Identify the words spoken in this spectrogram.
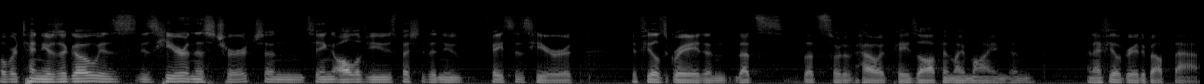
over 10 years ago is, is here in this church and seeing all of you, especially the new faces here, it, it feels great and that's, that's sort of how it pays off in my mind and, and I feel great about that.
